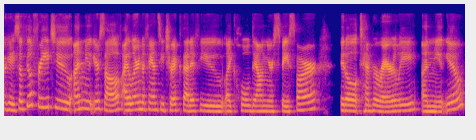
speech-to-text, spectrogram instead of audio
Okay, so feel free to unmute yourself. I learned a fancy trick that if you like hold down your space bar, it'll temporarily unmute you.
